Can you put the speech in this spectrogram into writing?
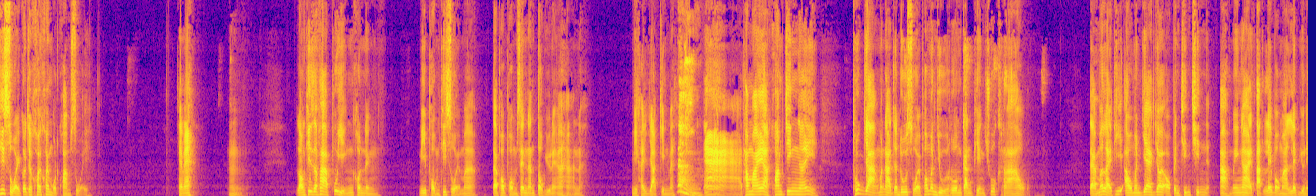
ที่สวยก็จะค่อยๆหมดความสวย ใช่ไหมอืมลองคิดสภาพผู้หญิงคนหนึ่งมีผมที่สวยมาก แต่พอผมเส้นนั้นตกอยู่ในอาหารนะมีใครอยากกินไหมไม่มีอ่าทำไมอะ ความจริงไง ทุกอย่างมันอาจจะดูสวย เพราะมันอยู่รวมกันเพียงชั่วคราว แต่เมื่อไหร่ที่เอามันแยกย่อยออกเป็นชิ้นๆเนี่ยอะไม่ง่ายตัดเล็บออกมาเล็บอยู่ใน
